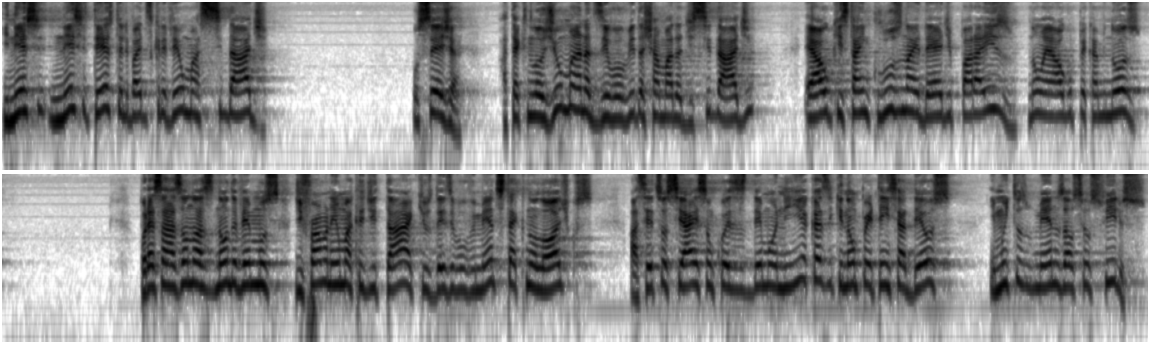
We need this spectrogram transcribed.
E nesse, nesse texto ele vai descrever uma cidade. Ou seja, a tecnologia humana desenvolvida chamada de cidade é algo que está incluso na ideia de paraíso, não é algo pecaminoso. Por essa razão, nós não devemos de forma nenhuma acreditar que os desenvolvimentos tecnológicos, as redes sociais são coisas demoníacas e que não pertencem a Deus e muito menos aos seus filhos.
